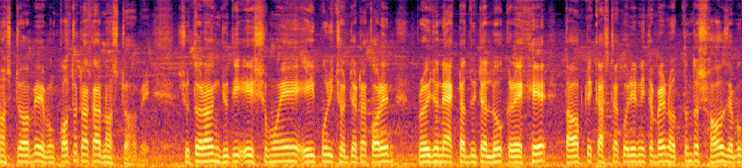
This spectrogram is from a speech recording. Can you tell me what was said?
নষ্ট হবে এবং কত টাকা নষ্ট হবে। সুতরাং যদি এই সময়ে এই পরিচর্যাটা করেন, প্রয়োজনে একটা দুইটা লোক রেখে তাও আপনি কাজটা করিয়ে নিতে পারেন। অত্যন্ত সহজ এবং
